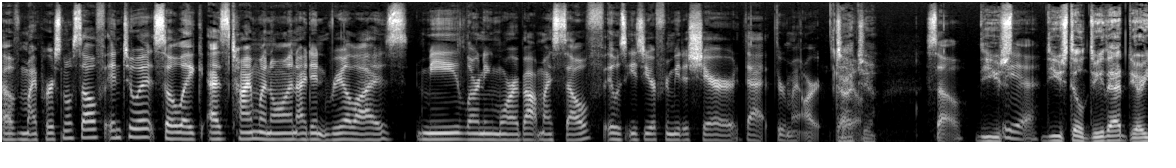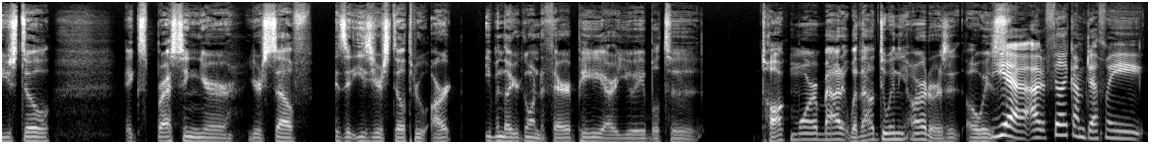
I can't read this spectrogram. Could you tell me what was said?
of my personal self into it. So like as time went on, I didn't realize me learning more about myself. It was easier for me to share that through my art. Too. Got you. So Do you yeah. do you still do that? Are you still expressing your yourself? Is it easier still through art? Even though you're going to therapy, are you able to talk more about it without doing the art, or is it always? Yeah, I feel like I'm definitely.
